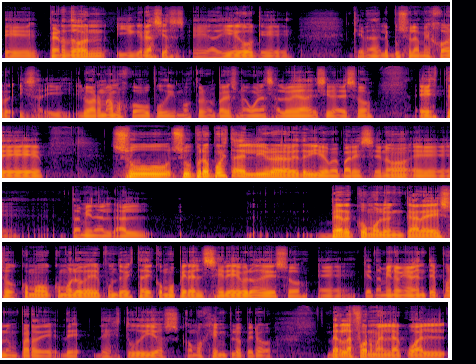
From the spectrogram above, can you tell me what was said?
eh, perdón y gracias eh, a Diego que, que nada, le puso la mejor y, y, lo armamos como pudimos, pero me parece una buena salvedad decir a eso. Este, su, su propuesta del libro de albedrío, me parece, ¿no? Eh, también al, ver cómo lo encara eso, cómo, cómo, lo ve desde el punto de vista de cómo opera el cerebro de eso, eh, que también obviamente pone un par de, de, estudios como ejemplo, pero ver la forma en la cual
